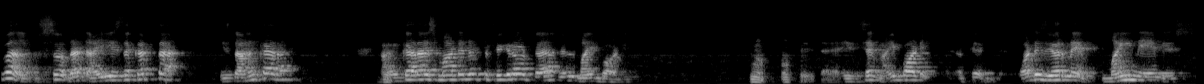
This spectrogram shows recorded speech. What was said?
Well, so that I is the karta, is the ahankara. Ahankara is smart enough to figure out that this is my body. No, okay. He said my body. Okay, what is your name? My name is.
